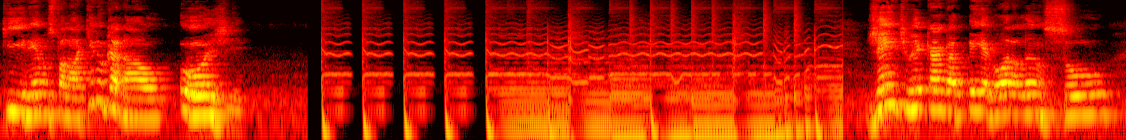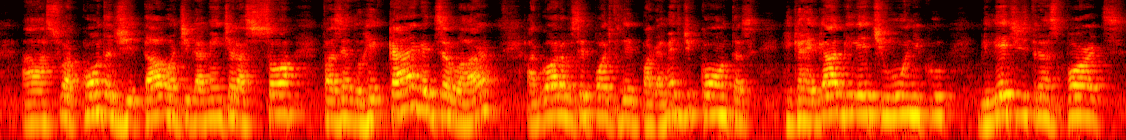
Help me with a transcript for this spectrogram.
que iremos falar aqui no canal hoje. Gente, o Recarga Pay agora lançou a sua conta digital. Antigamente era só fazendo recarga de celular. Agora você pode fazer pagamento de contas, recarregar bilhete único, bilhete de transportes,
